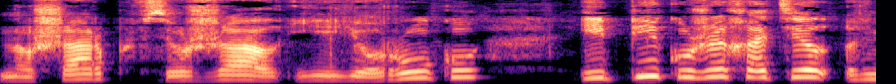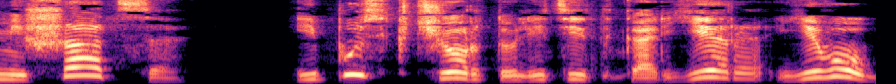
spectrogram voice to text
Но Шарп все сжал ее руку, и Пик уже хотел вмешаться, и пусть к черту летит карьера, его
